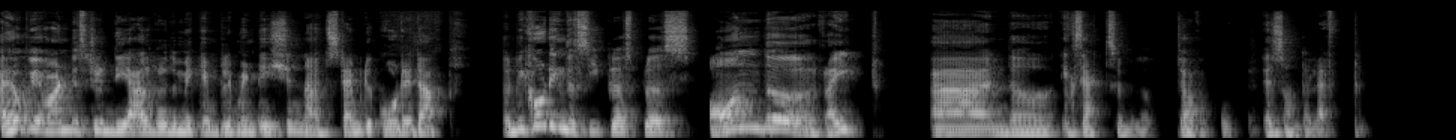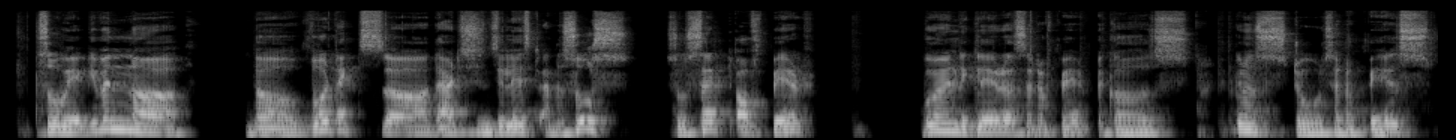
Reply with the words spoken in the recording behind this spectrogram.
I hope you've understood the algorithmic implementation. Now it's time to code it up. I'll be coding the C++ on the right and the exact similar Java code is on the left. So we are given uh, the vertex, uh, the adjacency list, and the source. So set of pair go and declare a set of pair because it's going to store set of pairs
